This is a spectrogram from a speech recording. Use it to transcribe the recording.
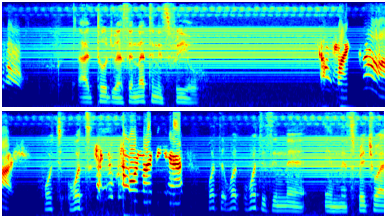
though? I told you, I said nothing is free. Oh. Oh, my gosh. What, what, Can you go on my behalf? What, what, what is in the, in the spiritual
